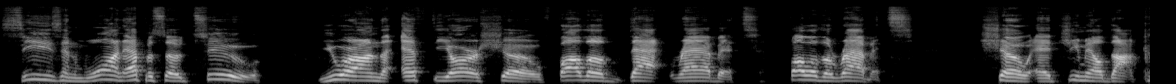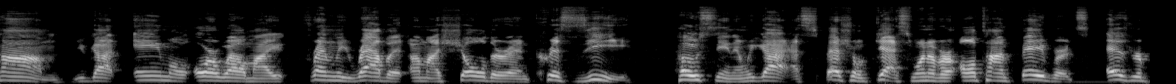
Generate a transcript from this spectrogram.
Season one, episode two. You are on the FDR show. Follow that rabbit. Follow the rabbits show at gmail.com. You got Emil Orwell, my friendly rabbit, on my shoulder, and Chris Z hosting. And we got a special guest, one of our all time favorites. Ezra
